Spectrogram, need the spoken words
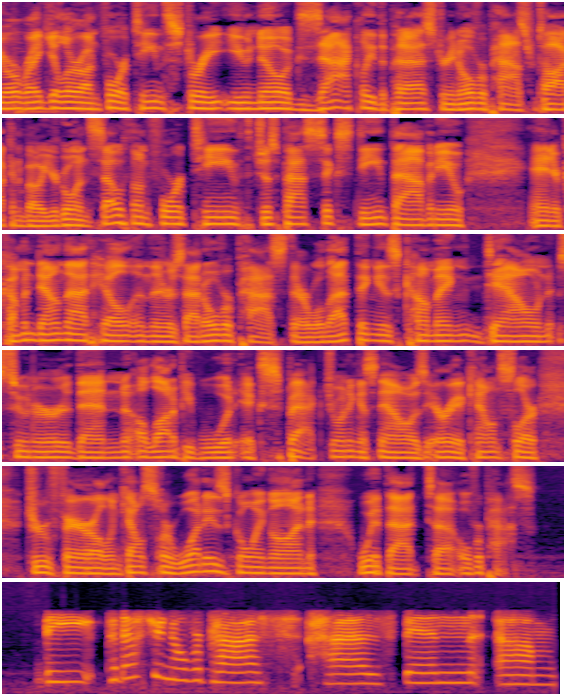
you're a regular on 14th Street, you know exactly the pedestrian overpass we're talking about. You're going south on 14th, just past 16th Avenue, and you're coming down that hill, and there's that overpass there. Well, that thing is coming down sooner than a lot of people would expect. Joining us now is Area Councillor Druh Farrell. And, Councillor, what is going on with that uh, overpass? The pedestrian overpass has been um,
